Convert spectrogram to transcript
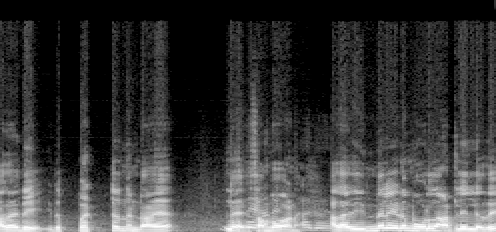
അതായത് ഇത് പെട്ടെന്നുണ്ടായ അല്ലേ? സംഭവമാണ്. അതായത് ഇന്നലെയാണ് മോൾ നാട്ടിലുള്ളത്.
